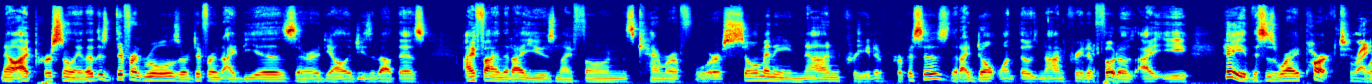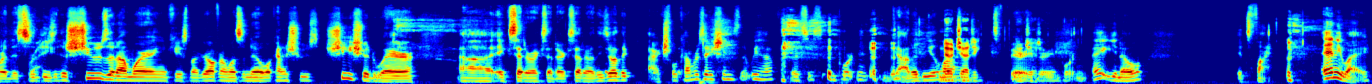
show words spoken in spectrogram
Now, I personally, there's different rules or different ideas or ideologies about this. I find that I use my phone's camera for so many non-creative purposes that I don't want those non-creative Right. photos, i.e., hey, this is where I parked, Right, or this is right. these are the shoes that I'm wearing in case my girlfriend wants to know what kind of shoes she should wear, uh, et cetera, et cetera, et cetera. These are the actual conversations that we have. This is important. You got to be aligned. No judging. It's No very, judging. very important. Hey, you know, it's fine. anyway,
